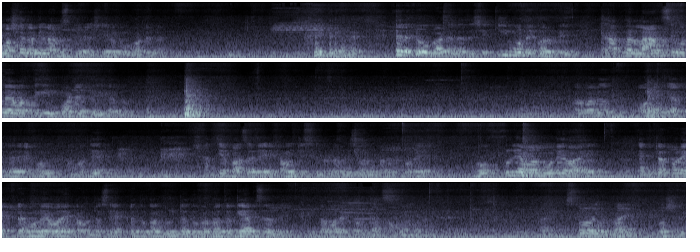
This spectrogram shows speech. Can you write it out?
বসেন, আমি লাঞ্চ করে আসি। এরকম ঘটে না এরকম ঘটে না যে সে কি মনে করবে? আপনার লাঞ্চই মনে আমার থেকে ইম্পর্টেন্ট হয়ে গেল। আমার অনেকে আপনার এখন আমাদের সাথিয়া বাজারে অ্যাকাউন্টই ছিল না। আমি জয়েন পরে হোপফুলি আমার মনে হয় একটার পর একটা মনে আমার অ্যাকাউন্ট আছে। একটা দোকান দুইটা দোকান হয়তো গ্যাপ যাবে কিন্তু আমার অ্যাকাউন্ট আছে। ভাই বসেন।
